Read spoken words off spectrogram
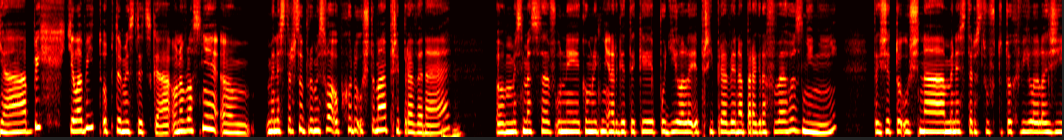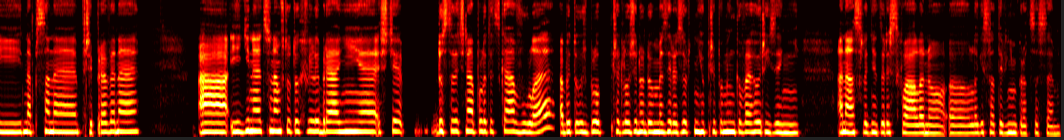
Já bych chtěla být optimistická. Ono vlastně um, Ministerstvo průmyslu a obchodu už to má připravené. Mm-hmm. Um, my jsme se v Unii komunitní energetiky podíleli i přípravě na paragrafového znění, takže to už na ministerstvu v tuto chvíli leží napsané, připravené. A jediné, co nám v tuto chvíli brání, je ještě dostatečná politická vůle, aby to už bylo předloženo do mezirezortního připomínkového řízení a následně tedy schváleno uh, legislativním procesem.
